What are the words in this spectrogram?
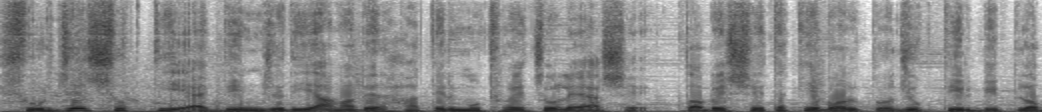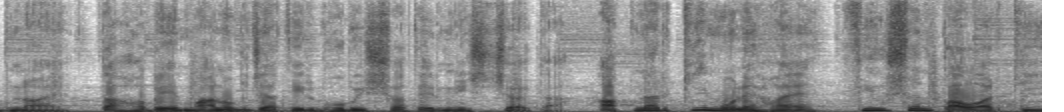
সূর্যের শক্তি একদিন যদি আমাদের হাতের মুঠোয় চলে আসে, তবে সেটা কেবল প্রযুক্তির বিপ্লব নয়, তা হবে মানব জাতির ভবিষ্যতের নিশ্চয়তা। আপনার কি মনে হয়, ফিউশন পাওয়ার কি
